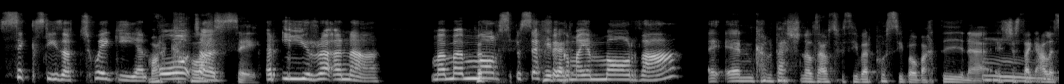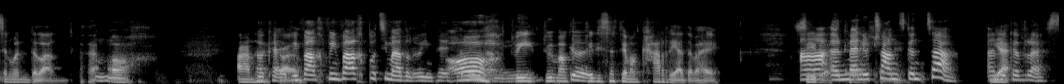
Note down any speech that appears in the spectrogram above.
60s a twiggy. And mor o, classy. Yr era yna. Mae ma, mor specific, ond mae e mor dda. In confessionals outfit hi, mae'r pussy bob ach di It's just like hmm. Alice in Wonderland. Fatha, mm -hmm. oh, anhygoel. Okay, fi'n falch, fi falch bod ti'n meddwl yr un peth. Oh, dwi, dwi, ma, dwi wedi sytio mewn cariad efo hi. A yn menu trans gynta, yn yeah. y gyfres.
